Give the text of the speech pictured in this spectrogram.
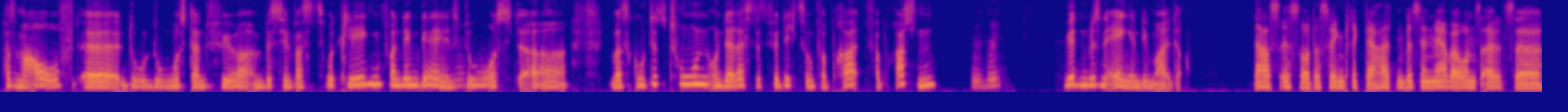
pass mal auf, äh, du, du musst dann für ein bisschen was zurücklegen von dem Geld. Mhm. Du musst äh, was Gutes tun und der Rest ist für dich zum Verbra Verprassen. Mhm. Wird ein bisschen eng in dem Alter. Das ist so. Deswegen kriegt er halt ein bisschen mehr bei uns, als äh,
